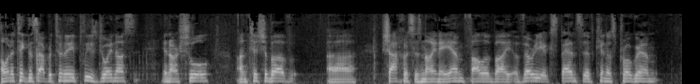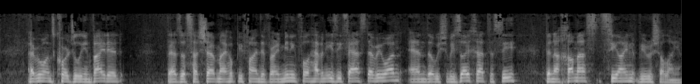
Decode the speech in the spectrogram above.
I want to take this opportunity. Please join us in our shul on Tisha B'av. Uh, Shachris is 9 a.m., followed by a very expansive Kinnos program. Everyone's cordially invited. Bezos Hashem, I hope you find it very meaningful. Have an easy fast, everyone, and uh, we should be Zoicha to see Benachamas Tzion Virushalayim.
